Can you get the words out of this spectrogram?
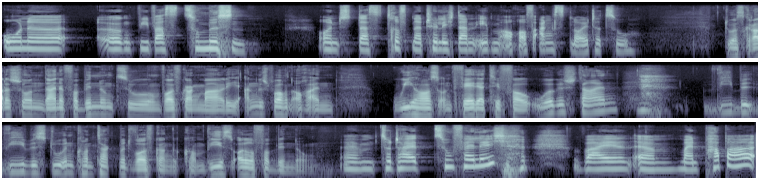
ohne irgendwie was zu müssen. Und das trifft natürlich dann eben auch auf Angstleute zu. Du hast gerade schon deine Verbindung zu Wolfgang Marley angesprochen, auch ein WeHorse und Fair der TV-Urgestein. Wie, wie bist du in Kontakt mit Wolfgang gekommen? Wie ist eure Verbindung? Ähm, total zufällig, weil ähm, mein Papa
